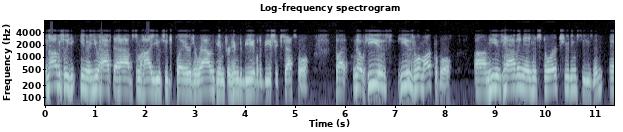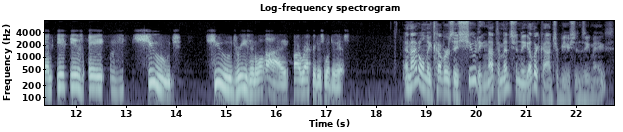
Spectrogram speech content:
and obviously, you know, you have to have some high usage players around him for him to be able to be successful. But no, he is he is remarkable. Um, he is having a historic shooting season, and it is a huge, huge reason why our record is what it is. And that only covers his shooting, not to mention the other contributions he makes.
